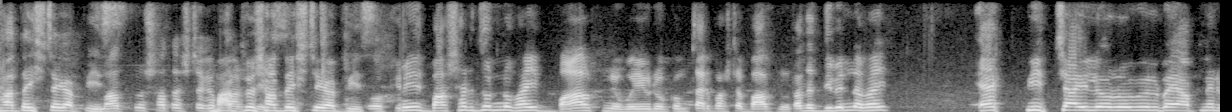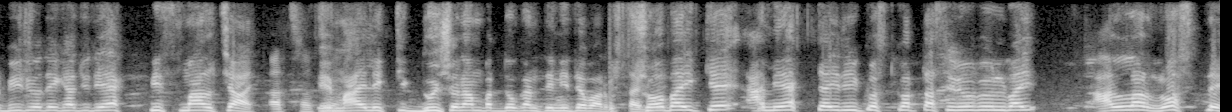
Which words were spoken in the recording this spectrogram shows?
সাতাইশ টাকা পিস মাত্র সাতাশ টাকা মাত্র সাতাইশ টাকা পিস আমি বাসার জন্য ভাই বাল্ব নেব এরকম চার পাঁচটা বাল্ব নেব। তাদের দিবেন না ভাই? এক পিস চাইলো রবিউল ভাই আপনার ভিডিও দেখা যদি এক পিস মাল চায় আচ্ছা এই আচ্ছা মা ইলেকট্রিক দুইশো নাম্বার দোকান দোকানতে নিতে পারব। সবাইকে আমি একটাই রিকোয়েস্ট করতেছি রবিউল ভাই আল্লাহর রস্তে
